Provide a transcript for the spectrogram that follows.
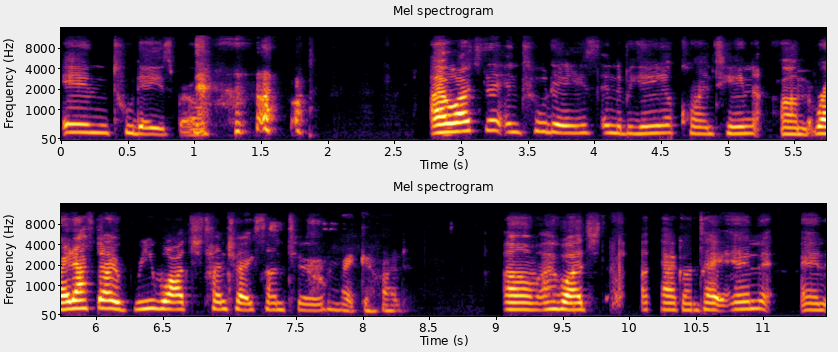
in two days, bro. I watched it in two days in the beginning of quarantine. Um, right after I rewatched Hunter x Hunter. Oh my god. Um, I watched Attack on Titan, and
